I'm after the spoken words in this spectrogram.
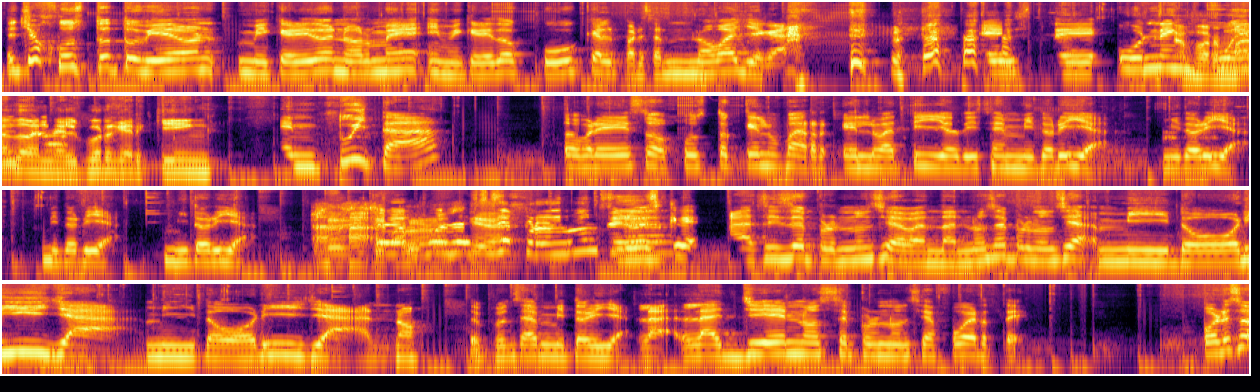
De hecho, justo tuvieron mi querido enorme y mi querido Q, que al parecer no va a llegar. este, un Está encuentro formado en el Burger King. en Twitter sobre eso, justo que el, bar- el batillo dice Midoriya, Midoriya, Midoriya, Midoriya. Pues Pero pues así se pronuncia. Pero es que así se pronuncia, banda. No se pronuncia Midoriya, Midoriya, no. Se pronuncia Midoriya. La, la Y no se pronuncia fuerte. Por eso,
